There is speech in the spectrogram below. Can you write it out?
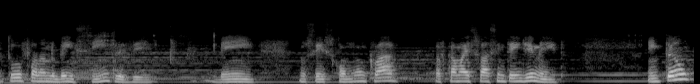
Estou né? falando bem simples e bem no senso comum, claro, para ficar mais fácil o entendimento. Então,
